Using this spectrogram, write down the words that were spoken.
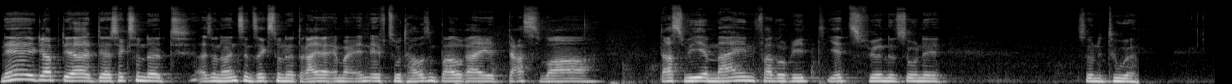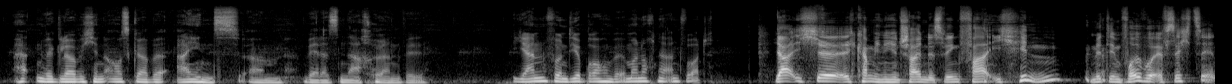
Nee, ich glaube, der, der 600, also 19603er MAN F2000 Baureihe, das war, das wäre mein Favorit jetzt für eine, so, eine, so eine Tour. Hatten wir, glaube ich, in Ausgabe 1, ähm, wer das nachhören will. Jan, von dir brauchen wir immer noch eine Antwort. Ja, ich, äh, ich kann mich nicht entscheiden, deswegen fahre ich hin mit dem Volvo F16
